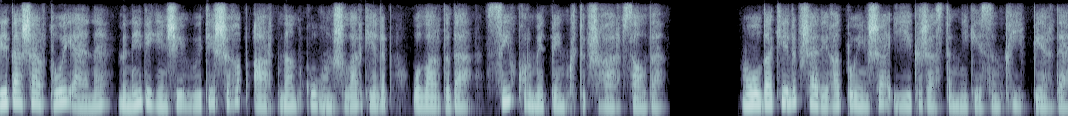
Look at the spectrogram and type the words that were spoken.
Беташар той әні міне дегенше өте шығып артынан қуғыншылар келіп оларды да сый құрметпен күтіп шығарып салды. Молда келіп шариғат бойынша екі жастың некесін қиып берді.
